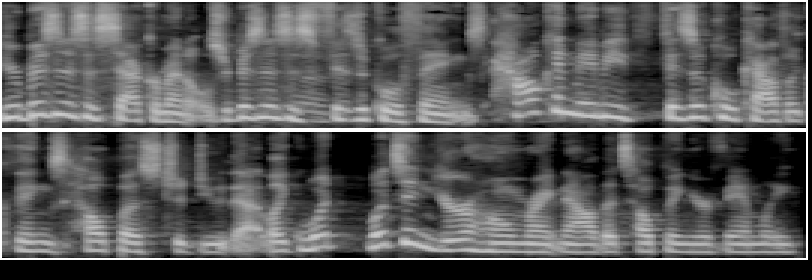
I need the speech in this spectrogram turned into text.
your business is sacramentals, your business is mm-hmm. physical things. How can maybe physical Catholic things help us to do that? Like what what's in your home right now that's helping your family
